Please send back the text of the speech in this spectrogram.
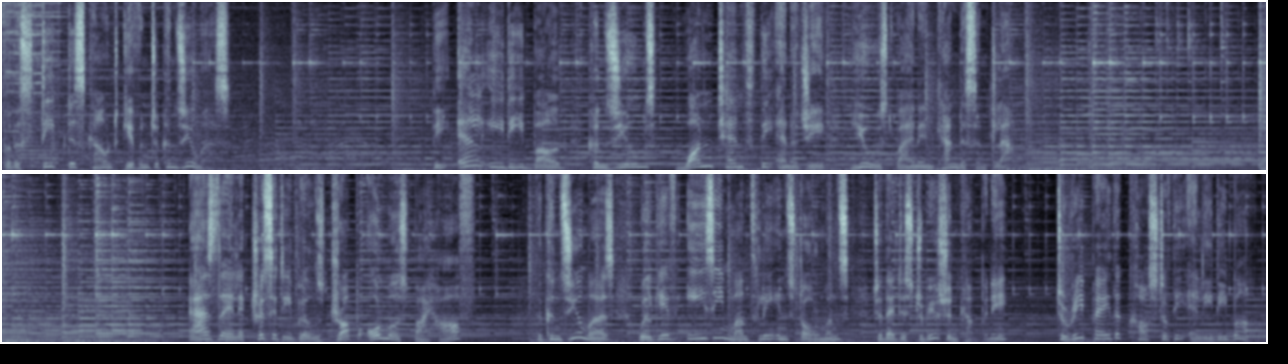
for the steep discount given to consumers? The LED bulb consumes one-tenth the energy used by an incandescent lamp. As the electricity bills drop almost by half, the consumers will give easy monthly installments to their distribution company to repay the cost of the LED bulb.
